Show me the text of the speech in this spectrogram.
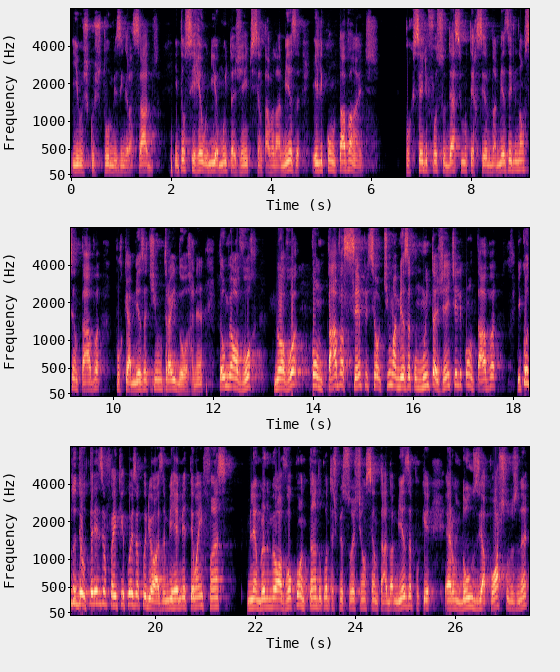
E uns costumes engraçados. Então se reunia muita gente, sentava na mesa, ele contava antes. Porque se ele fosse o décimo terceiro da mesa, ele não sentava porque a mesa tinha um traidor, né? Então meu avô, meu avô contava sempre, se eu tinha uma mesa com muita gente, ele contava e quando deu 13, eu falei, que coisa curiosa, me remeteu à infância, me lembrando meu avô contando quantas pessoas tinham sentado à mesa, porque eram 12 apóstolos, né?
